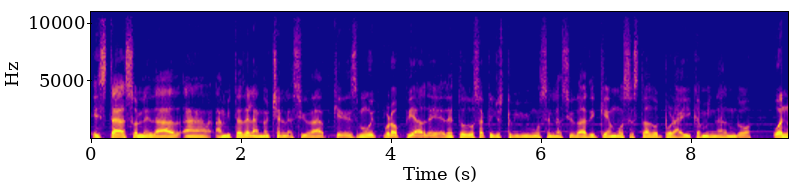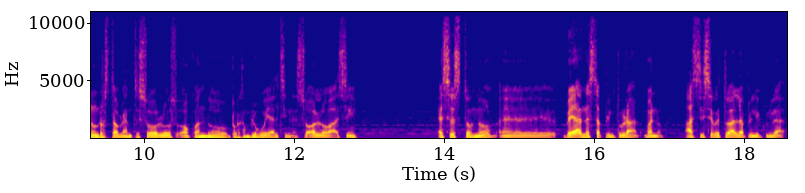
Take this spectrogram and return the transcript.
esta soledad a, mitad de la noche en la ciudad, que es muy propia de, todos aquellos que vivimos en la ciudad y que hemos estado por ahí caminando, o en un restaurante solos, o cuando, por ejemplo, voy al cine solo, así. Es esto, ¿no? Eh, vean esta pintura. Bueno, así se ve toda la película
